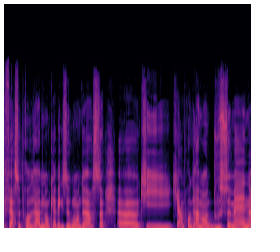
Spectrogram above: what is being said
faire ce programme donc avec The Wonders euh, qui, qui, a un programme en 12 semaines.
